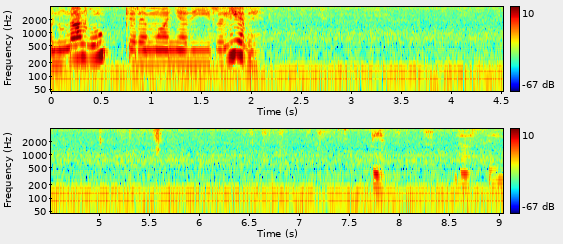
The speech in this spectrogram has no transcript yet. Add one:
en un álbum queremos añadir relieve. Bien, así.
